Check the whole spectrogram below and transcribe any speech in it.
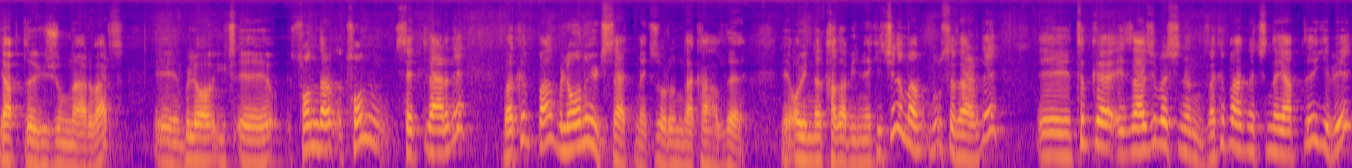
yaptığı hücumlar var. E, blo, e, son, son setlerde Vakıfbank bloğunu yükseltmek zorunda kaldı. E, oyunda kalabilmek için ama bu sefer de e, tıpkı Eczacıbaşı'nın Vakıfbank maçında yaptığı gibi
